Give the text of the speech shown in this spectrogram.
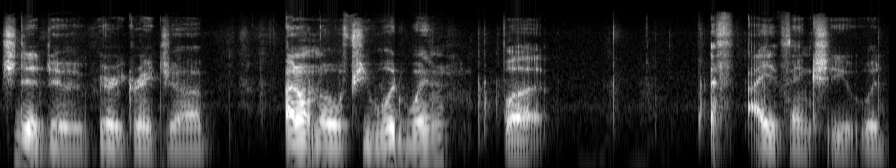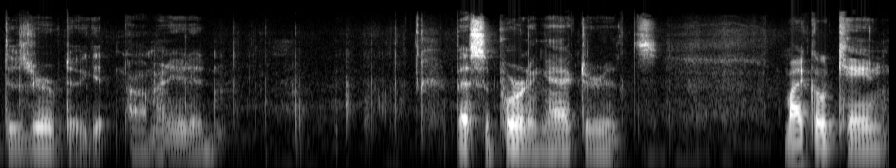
She did do a very great job. I don't know if she would win, but I, th- I think she would deserve to get nominated. Best Supporting Actor, it's Michael Caine,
